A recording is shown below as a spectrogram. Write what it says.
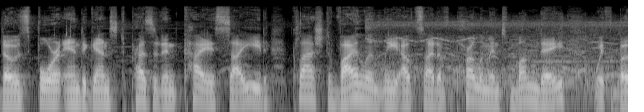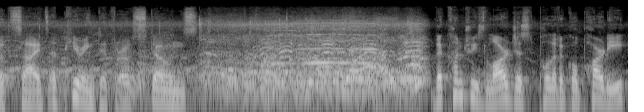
Those for and against President Kais Saied clashed violently outside of Parliament Monday, with both sides appearing to throw stones. The country's largest political party,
